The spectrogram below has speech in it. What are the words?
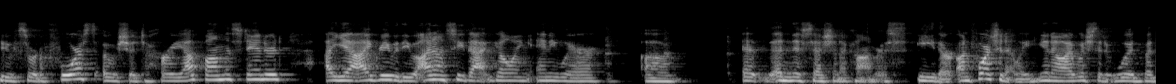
to sort of force osha to hurry up on the standard uh, yeah i agree with you. I don't see that going anywhere uh, in this session of Congress either. Unfortunately, you know, I wish that it would, but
